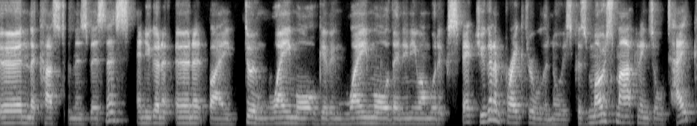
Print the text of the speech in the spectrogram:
earn the customer's business and you're going to earn it by doing way more or giving way more than anyone would expect, you're going to break through all the noise because most marketing's all take.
